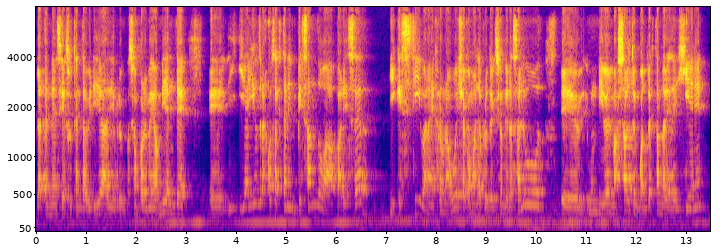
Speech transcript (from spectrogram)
la tendencia de sustentabilidad y de preocupación por el medio ambiente, eh, y, hay otras cosas que están empezando a aparecer y que sí van a dejar una huella, como es la protección de la salud, eh, un nivel más alto en cuanto a estándares de higiene,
